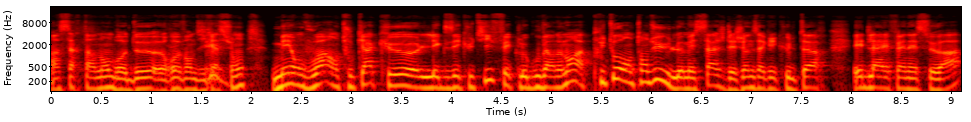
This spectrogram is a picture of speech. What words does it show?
un certain nombre de euh, revendications. Mais on voit en tout cas que l'exécutif et que le gouvernement a plutôt entendu le message des jeunes agriculteurs et de la FNSEA,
